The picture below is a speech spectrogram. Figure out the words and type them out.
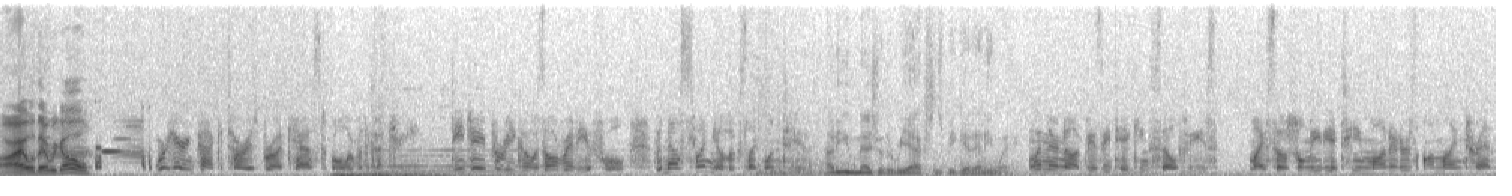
Alright, well there we go. We're hearing Pac Katari's broadcast all over the country. DJ Perico is already a fool, but now Sueño looks like one too. How do you measure the reactions we get anyway? When they're not busy taking selfies, my social media team monitors online trends.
